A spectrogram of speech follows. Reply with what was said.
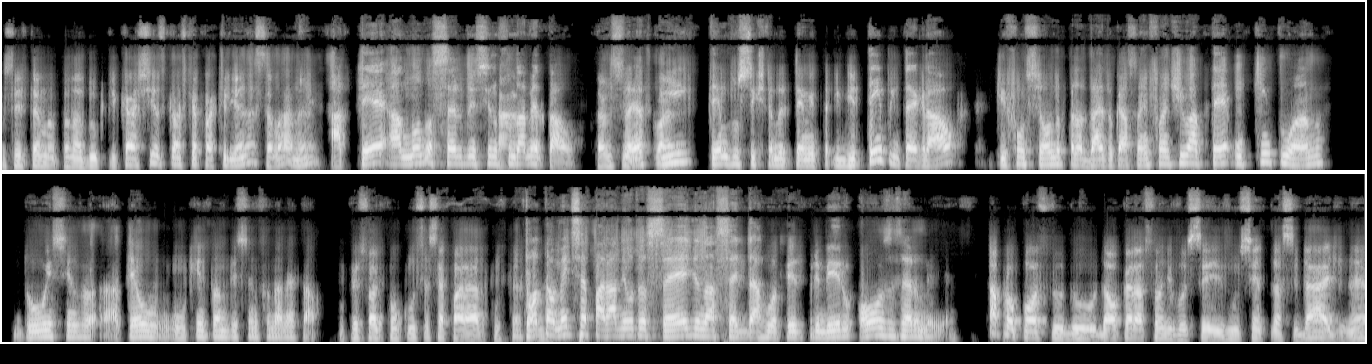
Vocês estão na Duque de Caxias, que eu acho que é para criança lá, né? Até a nona série do ensino ah, fundamental. Tá. certo? Claro. E temos o sistema de tempo, de tempo integral, que funciona para dar educação infantil até o quinto ano do ensino, até o, o, quinto ano do ensino fundamental. O pessoal de concurso é separado, portanto. Totalmente separado em outra sede, na sede da rua Pedro I, 1106. A propósito do, da operação de vocês no centro da cidade, né,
